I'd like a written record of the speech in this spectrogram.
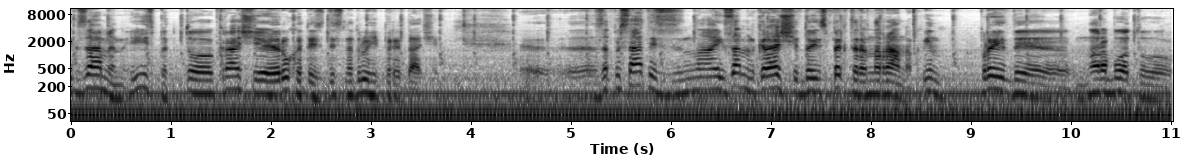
екзамен, іспит, то краще рухатись десь на другій передачі. Записатись на екзамен краще до інспектора на ранок. Він прийде на роботу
